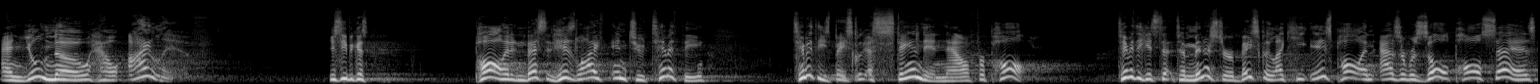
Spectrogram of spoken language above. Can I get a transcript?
and you'll know how I live. You see, because Paul had invested his life into Timothy, Timothy's basically a stand in now for Paul. Timothy gets to, to, minister basically like he is Paul, and as a result, Paul says,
